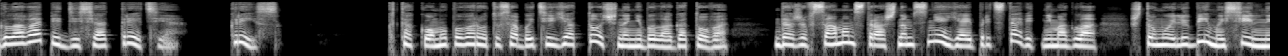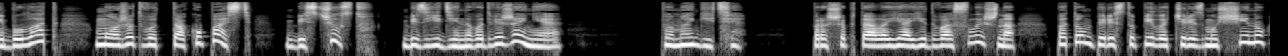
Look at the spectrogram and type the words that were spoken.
Глава 53. Крис. К такому повороту событий я точно не была готова. Даже в самом страшном сне я и представить не могла, что мой любимый сильный Булат может вот так упасть, без чувств, без единого движения. «Помогите», — прошептала я едва слышно, потом переступила через мужчину,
